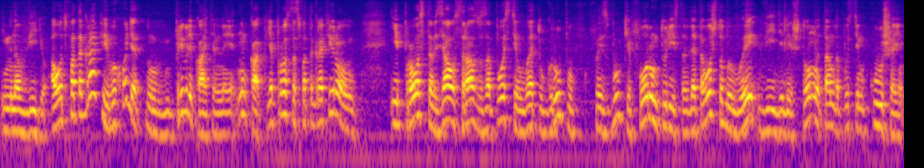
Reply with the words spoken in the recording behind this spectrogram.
именно в видео. А вот фотографии выходят ну, привлекательные. Ну как, я просто сфотографировал и просто взял сразу запостил в эту группу в Фейсбуке форум туристов для того, чтобы вы видели, что мы там, допустим, кушаем.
